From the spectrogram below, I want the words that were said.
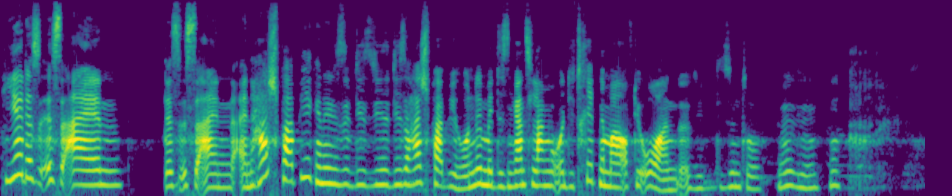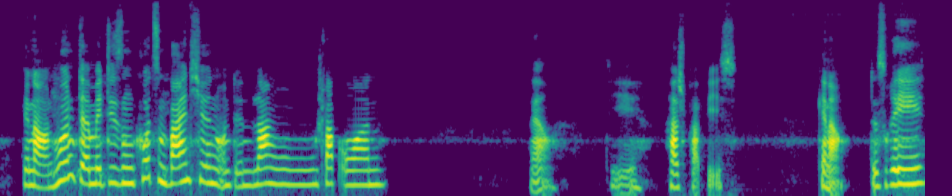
hier, das ist ein, das ist ein, ein Haschpapi, diese, diese, diese Haschpapi-Hunde mit diesen ganz langen Ohren, die treten immer auf die Ohren. Die, die sind so, ne, die, ne. Genau, ein Hund, der mit diesen kurzen Beinchen und den langen Schlappohren. Ja, die Haschpapis. Genau. Das Reh,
